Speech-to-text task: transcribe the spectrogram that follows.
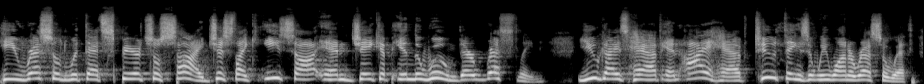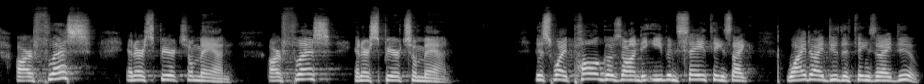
He wrestled with that spiritual side, just like Esau and Jacob in the womb. They're wrestling. You guys have, and I have, two things that we want to wrestle with our flesh and our spiritual man. Our flesh and our spiritual man. This is why Paul goes on to even say things like, Why do I do the things that I do?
